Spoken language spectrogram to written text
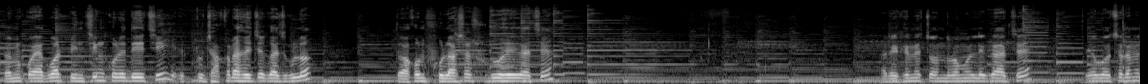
তো আমি কয়েকবার পিঞ্চিং করে দিয়েছি, একটু ঝাঁকড়া হয়েছে গাছগুলো। তো এখন ফুল আসা শুরু হয়ে গেছে। আর এখানে চন্দ্রমল্লিকা আছে। এবছর আমি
